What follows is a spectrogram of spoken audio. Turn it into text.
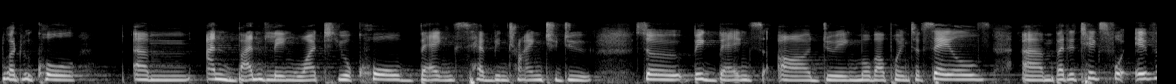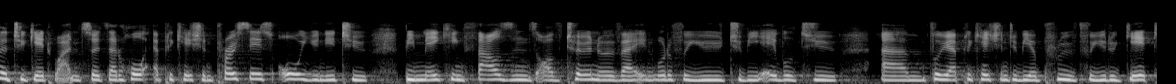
what we call um, unbundling what your core banks have been trying to do. So big banks are doing mobile point of sales, um, but it takes forever to get one. So it's that whole application process, or you need to be making thousands of turnover in order for you to be able to um, for your application to be approved for you to get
